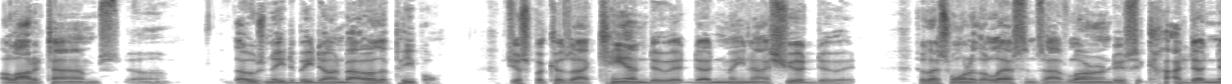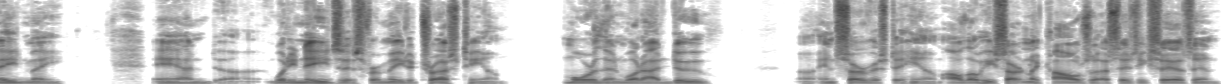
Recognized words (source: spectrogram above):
a lot of times uh, those need to be done by other people. Just because I can do it doesn't mean I should do it. So that's one of the lessons I've learned is that God doesn't need me. And uh, what he needs is for me to trust him more than what I do uh, in service to Him. Although He certainly calls us, as He says in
